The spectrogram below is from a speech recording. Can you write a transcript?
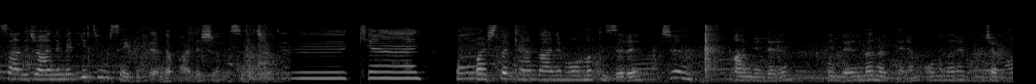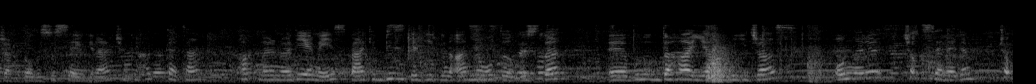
Sadece anneme değil tüm sevdiklerimle paylaşırım bu sözcüğü. Bak Başta kendi annem olmak üzere tüm annelerin ellerinden öperim. Onlara kucak kucak dolusu sevgiler. Çünkü hakikaten haklarını ödeyemeyiz. Belki biz de bir gün anne olduğumuzda e, bunu daha iyi anlayacağız. Onları çok severim. Çok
